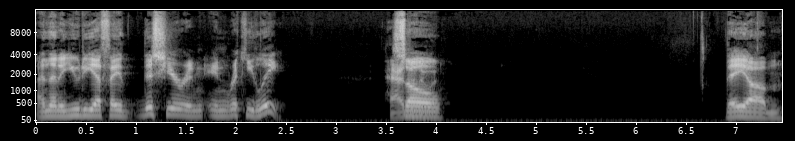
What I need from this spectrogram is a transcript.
and then a UDFA this year in in Ricky Lee. Had so they um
